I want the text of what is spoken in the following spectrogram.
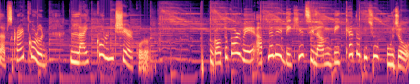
সাবস্ক্রাইব করুন। লাইক করুন, শেয়ার করুন। গত পর্বে আপনাদের দেখিয়েছিলাম বিখ্যাত কিছু পুজো।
